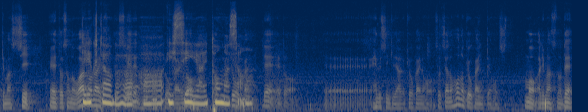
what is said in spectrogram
ーティングがある uh, ってことはまあー、とそのワールドライフ director って of スウェーデン uh, の uh, 教会の ECI Thomas 教さん会で、えーとえーヘルシンキにある教会の方、そちらの方の教会に行ってほしもありますので、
